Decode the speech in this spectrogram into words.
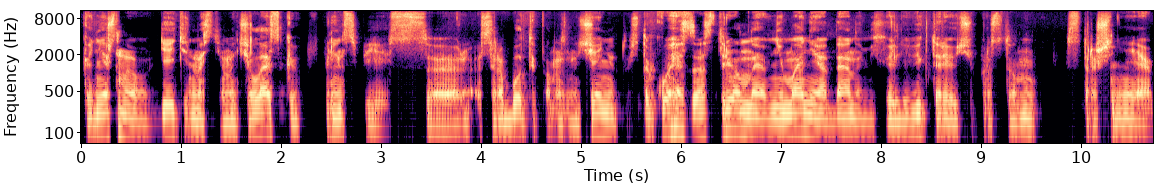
конечно, деятельность началась, как, в принципе, с, с работы по назначению. То есть такое заостренное внимание да, на Михаила Викторовича просто ну, страшнее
